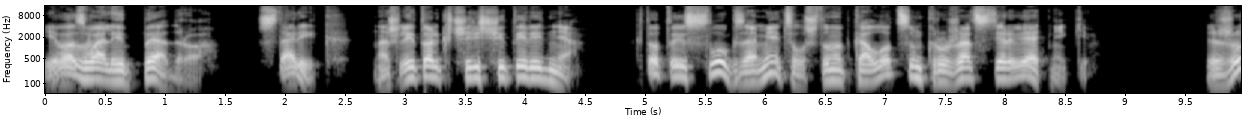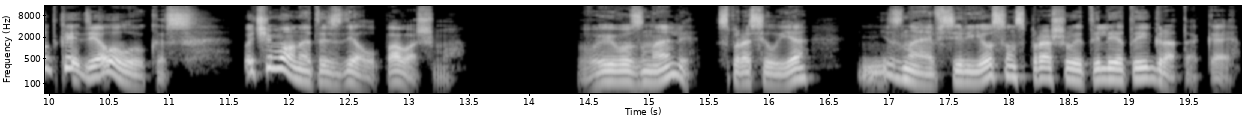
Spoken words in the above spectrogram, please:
Его звали Педро. Старик. Нашли только через четыре дня. Кто-то из слуг заметил, что над колодцем кружат стервятники. Жуткое дело, Лукас. Почему он это сделал, по-вашему?» «Вы его знали?» — спросил я, не зная, всерьез он спрашивает или это игра такая.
